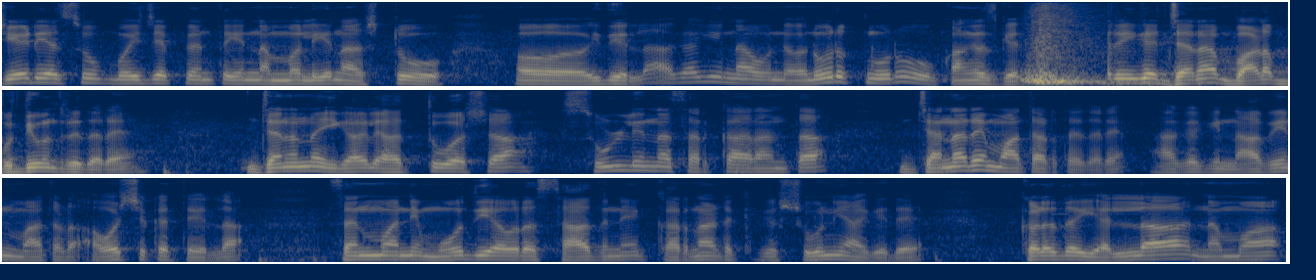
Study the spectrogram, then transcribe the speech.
J D S B J P ಅಂತ ಏನು ನಮ್ಮಲ್ಲಿ ಏನು ಅಷ್ಟು ಇದಿಲ್ಲ. ಹಾಗಾಗಿ ನಾವು ನೂರಕ್ಕೆ ನೂರು ಕಾಂಗ್ರೆಸ್ ಗೆಲ್ತೀವಿ. ಈಗ ಜನ ಭಾಳ ಬುದ್ಧಿವಂತರಿದ್ದಾರೆ. ಜನನ ಈಗಾಗಲೇ ಹತ್ತು ವರ್ಷ, ಸುಳ್ಳಿನ ಸರ್ಕಾರ ಅಂತ ಜನರೇ ಮಾತಾಡ್ತಾ ಇದ್ದಾರೆ. ಹಾಗಾಗಿ ನಾವೇನು ಮಾತಾಡೋ ಅವಶ್ಯಕತೆ ಇಲ್ಲ. ಸನ್ಮಾನ್ಯ ಮೋದಿ ಅವರ ಸಾಧನೆ ಕರ್ನಾಟಕಕ್ಕೆ ಶೂನ್ಯ ಆಗಿದೆ. ಕಳೆದ ಎಲ್ಲ ನಮ್ಮ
